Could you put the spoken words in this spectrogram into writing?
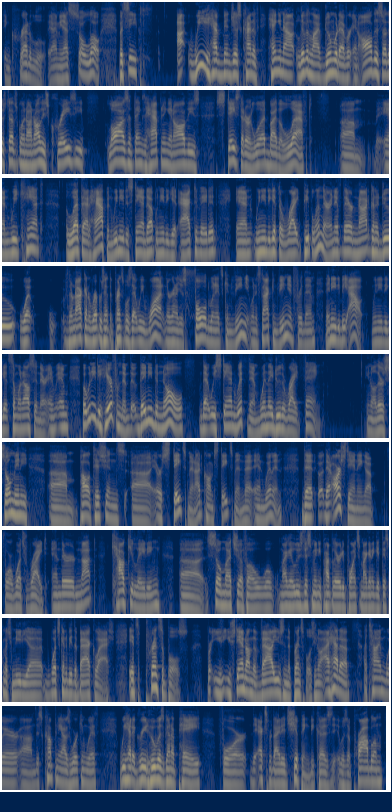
incredible. I mean, that's so low. But see, I, we have been just kind of hanging out, living life, doing whatever, and all this other stuff's going on, all these crazy laws and things happening in all these states that are led by the left. Um, and we can't let that happen. We need to stand up, we need to get activated, and we need to get the right people in there. And if they're not going to do what they're not going to represent the principles that we want and they're going to just fold when it's convenient when it's not convenient for them they need to be out. We need to get someone else in there. And, and but we need to hear from them. They need to know that we stand with them when they do the right thing. You know there's so many um, politicians uh, or statesmen i'd call them statesmen that and women that that are standing up for what's right and they're not calculating uh, so much of oh well am I going to lose this many popularity points? Am I going to get this much media? What's going to be the backlash? It's principles. You, you stand on the values and the principles. You know, I had a, a time where um, this company I was working with, we had agreed who was going to pay for the expedited shipping because it was a problem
